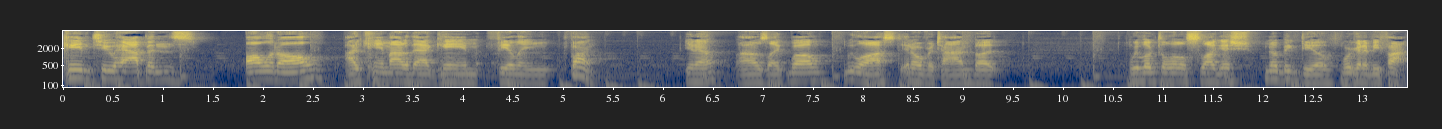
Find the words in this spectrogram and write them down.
game two happens. All in all, I came out of that game feeling fun. You know, I was like, well, we lost in overtime, but we looked a little sluggish. No big deal. We're going to be fine.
